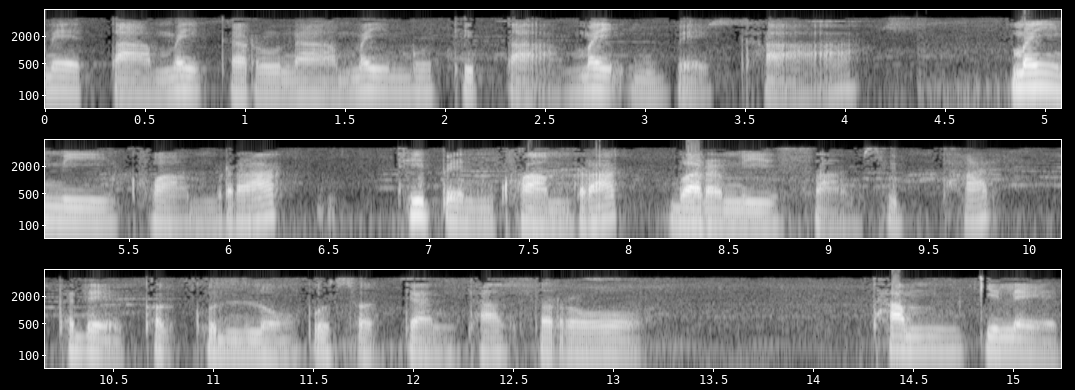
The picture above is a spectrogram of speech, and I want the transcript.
เมตตา ไม่กรุณา ไม่มุทิตา ไม่อุเบกขา ไม่มีความรักที่เป็นความรักบารมีสามสิบทัศพระเดชพระคุณหลวงปู่สดจันทสโรทำกิเลส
